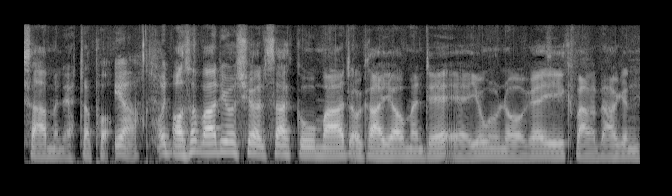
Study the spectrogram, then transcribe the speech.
sammen etterpå. Ja, og, Og så var det jo selvsagt god mat og greier, men det er jo noe i hverdagen.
